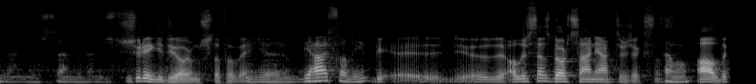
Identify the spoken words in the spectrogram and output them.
Özen göstermeden üstün. Süre gidiyor Mustafa Bey. Biliyorum. Bir harf alayım. Bir, e, alırsanız 4 saniye arttıracaksınız. Tamam. Aldık.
